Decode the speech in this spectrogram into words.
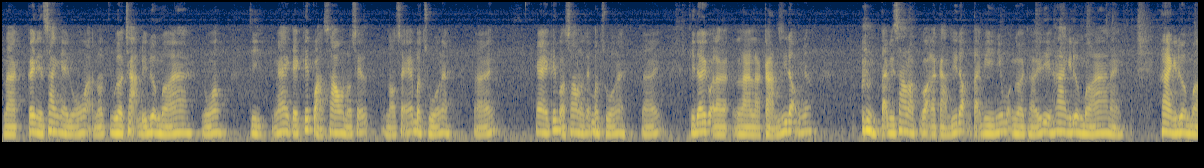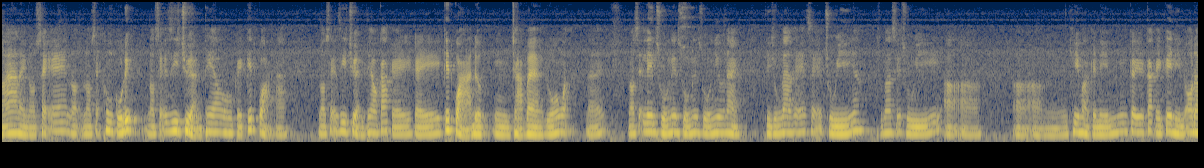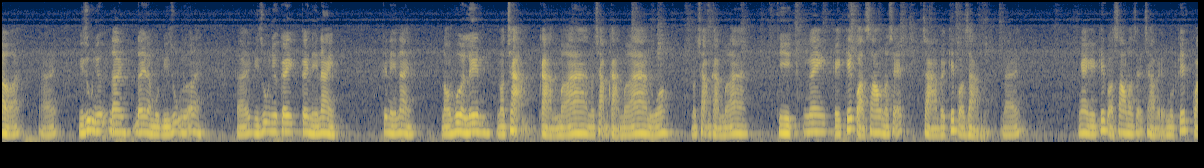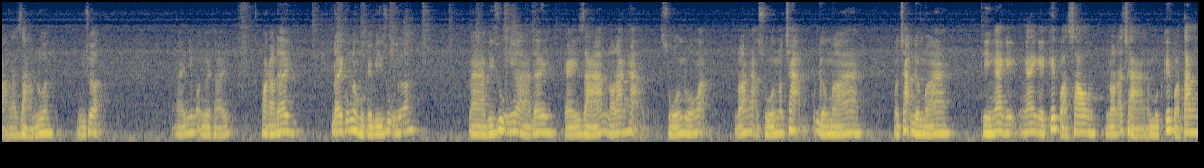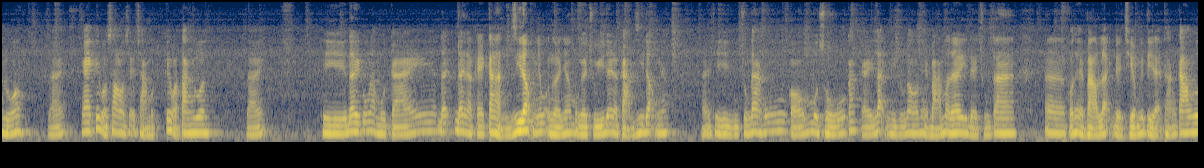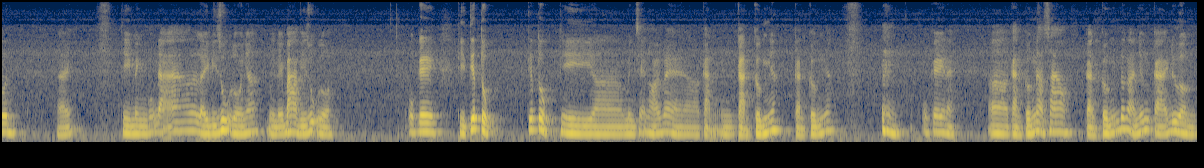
Là cây nến xanh này đúng không ạ? Nó vừa chạm đến đường MA đúng không? Thì ngay cái kết quả sau nó sẽ nó sẽ bật xuống này. Đấy. Ngay kết quả sau nó sẽ bật xuống này. Đấy. Thì đây gọi là là là cản di động nhá. Tại vì sao là gọi là cản di động? Tại vì như mọi người thấy thì hai cái đường MA này hai cái đường MA này nó sẽ nó nó sẽ không cố định nó sẽ di chuyển theo cái kết quả nó sẽ di chuyển theo các cái cái kết quả được ừ, trả về đúng không ạ? Đấy nó sẽ lên xuống lên xuống lên xuống như thế này. Thì chúng ta sẽ sẽ chú ý nhá. Chúng ta sẽ chú ý ở, ở, ở, ở khi mà cái nến cây các cái cây nến order ấy. Đấy ví dụ như đây đây là một ví dụ nữa này. Đấy ví dụ như cây cây nến này cây nến này nó vừa lên nó chạm cản MA nó chạm cản MA đúng không? Nó chạm cản MA thì ngay cái kết quả sau nó sẽ trả về kết quả giảm. Đấy. Ngay cái kết quả sau nó sẽ trả về một kết quả là giảm luôn. Đúng chưa đấy, như mọi người thấy. Hoặc là đây. Đây cũng là một cái ví dụ nữa. Là ví dụ như là đây, cái giá nó đang hạ xuống đúng không ạ? Nó đang hạ xuống, nó chạm đường MA nó chạm đường MA thì ngay cái ngay cái kết quả sau nó đã trả một kết quả tăng đúng không? Đấy. Ngay kết quả sau nó sẽ trả một kết quả tăng luôn. Đấy thì đây cũng là một cái đây đây là cái cản di động nhé mọi người nhé mọi người chú ý đây là cản di động nhé Đấy, thì chúng ta cũng có một số các cái lệnh thì chúng ta có thể bám vào đây để chúng ta uh, có thể vào lệnh để chiếm cái tỷ lệ thắng cao hơn. Đấy thì mình cũng đã lấy ví dụ rồi nhá mình lấy ba ví dụ rồi. Ok thì tiếp tục tiếp tục thì uh, mình sẽ nói về ờ, cản cản cứng nhé cản cứng nhé ok này. Ờ, cản cứng là sao? Cản cứng tức là những cái đường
